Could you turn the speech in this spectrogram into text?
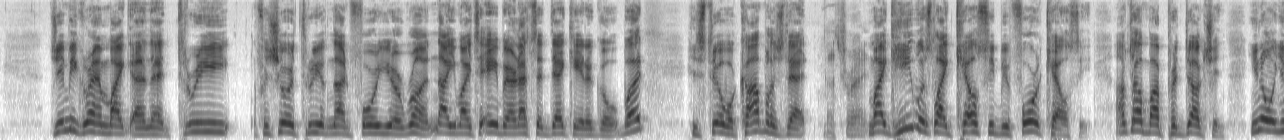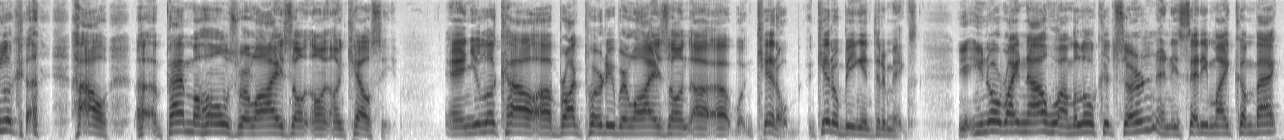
Jimmy Graham, Mike, and that three for sure, three if not four year run. Now you might say, "Hey, Bear, that's a decade ago," but he still accomplished that. That's right. Mike, he was like Kelce before Kelce. I'm talking about production. You know, when you look how uh, Pat Mahomes relies on, on, on Kelce, and you look how uh, Brock Purdy relies on uh, uh, Kittle, Kittle being into the mix. You, you know, right now, who I'm a little concerned, and he said he might come back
